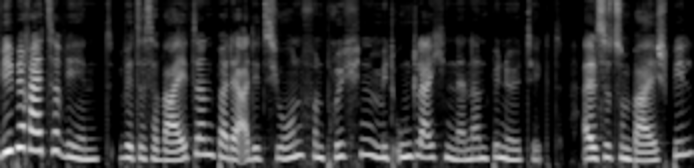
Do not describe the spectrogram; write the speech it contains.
Wie bereits erwähnt, wird das Erweitern bei der Addition von Brüchen mit ungleichen Nennern benötigt. Also zum Beispiel,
